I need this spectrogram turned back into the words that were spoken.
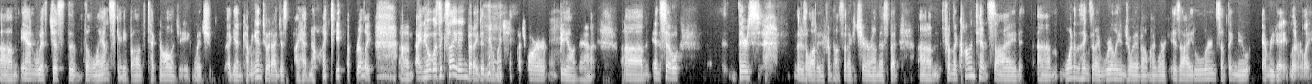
um, and with just the, the landscape of technology, which again, coming into it, I just, I had no idea really. Um, I knew it was exciting, but I didn't know much, much more beyond that. Um, and so there's, there's a lot of different thoughts that I could share around this, but um, from the content side, um, one of the things that I really enjoy about my work is I learn something new every day, literally.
